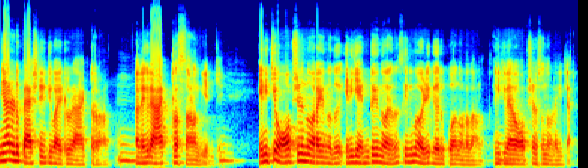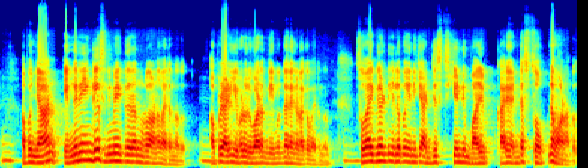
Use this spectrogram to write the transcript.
ഞാനൊരു പാഷനേറ്റീവ് ആയിട്ടുള്ള ഒരു ആക്ടറാണ് അല്ലെങ്കിൽ ഒരു ആക്ട്രസ് ആണെന്ന് ഉം. എനിക്ക് ഓപ്ഷൻ എന്ന് പറയുന്നത് എനിക്ക് എൻട്രി എന്ന് പറയുന്നത് സിനിമ വഴി കയറി പോകുക എന്നുള്ളതാണ്. എനിക്ക് വേറെ ഓപ്ഷൻസ് ഒന്നും അറിയില്ല. അപ്പോൾ അപ്പൊ ഞാൻ എങ്ങനെയെങ്കിലും സിനിമയിൽ കയറുക എന്നുള്ളതാണ് വരുന്നത്. അപ്പോഴായിരിക്കും അപ്പോഴാണ് ഇവിടെ ഒരുപാട് നിബന്ധനകളൊക്കെ വരുന്നത്. സ്വാഭാവികമായിട്ട് ചിലപ്പോൾ എനിക്ക് അഡ്ജസ്റ്റ് ചെയ്യേണ്ടി വരും. കാര്യം എന്റെ സ്വപ്നമാണത്.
